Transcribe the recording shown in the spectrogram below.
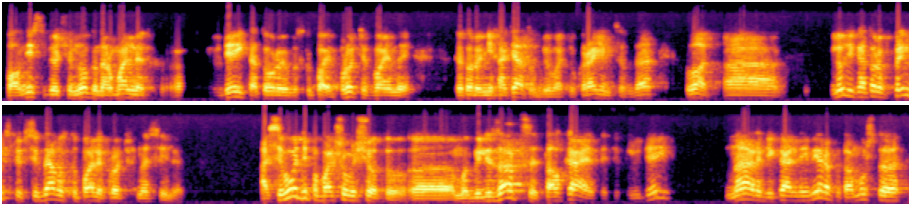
вполне себе очень много нормальных э, людей, которые выступают против войны, которые не хотят убивать украинцев, да. Вот. А люди, которые, в принципе, всегда выступали против насилия. А сегодня, по большому счету, э, мобилизация толкает этих людей на радикальные меры, потому что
